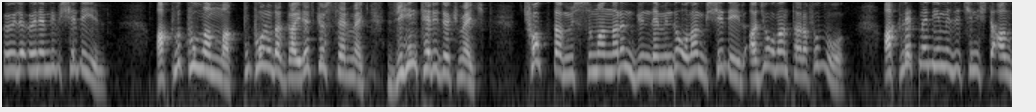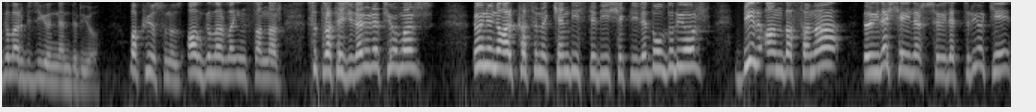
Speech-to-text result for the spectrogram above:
öyle önemli bir şey değil. Aklı kullanmak bu konuda gayret göstermek zihin teri dökmek çok da Müslümanların gündeminde olan bir şey değil acı olan tarafı bu. Akletmediğimiz için işte algılar bizi yönlendiriyor. Bakıyorsunuz algılarla insanlar stratejiler üretiyorlar. Önünü arkasını kendi istediği şekliyle dolduruyor. Bir anda sana öyle şeyler söylettiriyor ki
